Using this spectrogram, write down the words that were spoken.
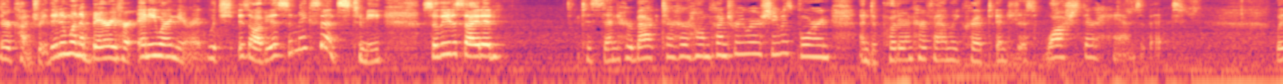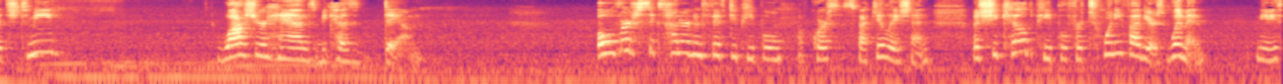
their country. They didn't want to bury her anywhere near it, which is obvious. It makes sense to me. So they decided to send her back to her home country where she was born and to put her in her family crypt and to just wash their hands of it. Which to me Wash your hands because damn. Over 650 people, of course, speculation, but she killed people for 25 years. Women, maybe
